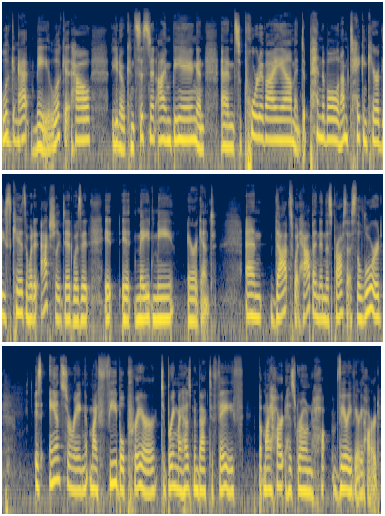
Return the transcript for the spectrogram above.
Look mm-hmm. at me. Look at how, you know, consistent I'm being and and supportive I am and dependable and I'm taking care of these kids and what it actually did was it it it made me arrogant. And that's what happened in this process. The Lord is answering my feeble prayer to bring my husband back to faith, but my heart has grown ho- very very hard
